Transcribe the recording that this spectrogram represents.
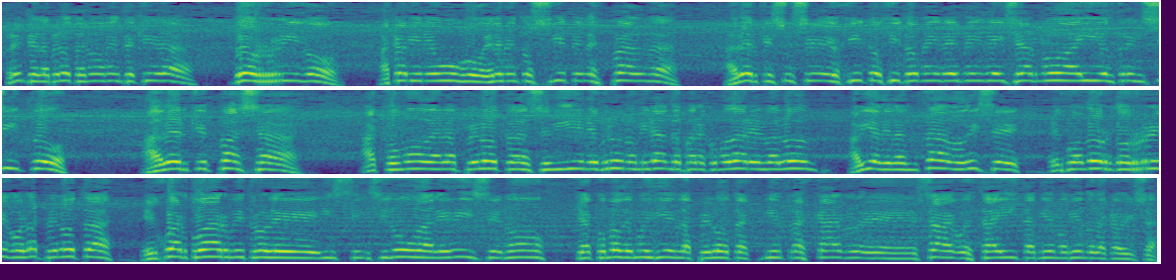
Frente a la pelota nuevamente queda Dorrigo. Acá viene Hugo, elemento 7 en la espalda. A ver qué sucede. Ojito, ojito, Mayday, Mayday. Se armó ahí el trencito. A ver qué pasa. Acomoda la pelota, se viene Bruno Miranda para acomodar el balón. Había adelantado, dice el jugador Dorrego, la pelota. El cuarto árbitro le insinúa, le dice, no, que acomode muy bien la pelota. Mientras Carlos eh, Sago está ahí también moviendo la cabeza.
